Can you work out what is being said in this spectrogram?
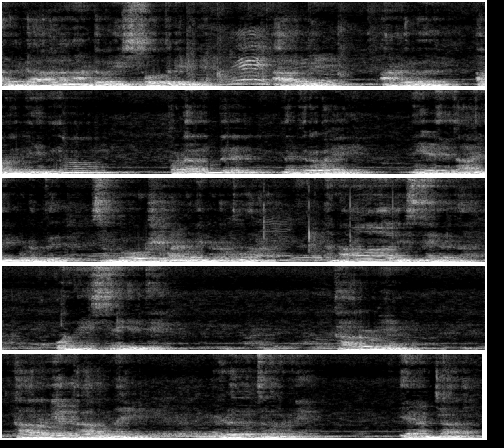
அதற்காக நான் ஆண்டவரை சோத்திருக்கிறேன் ஆகவே ஆண்டவர் அவர்களுக்கு இன்னும் தொடர்ந்து இந்த கிருபையை நீடித்தாயை கொடுத்து சந்தோஷமாய் வழி நடத்துவாராம். அநாதி ஸ்நேகத்தார் உன்னை சிநேகித்தேன். காருண்யம் காருண்யத்தால் உன்னை இழுத்து ஏனென்றால்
